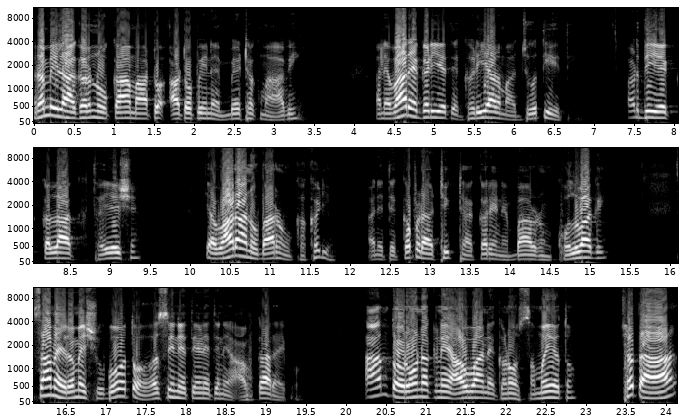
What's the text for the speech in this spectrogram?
રમીલા ઘરનું કામ આટો, આટોપીને બેઠકમાં આવી અને વારે ઘડીએ તે ઘડિયાળમાં જોતી હતી. અડધી એક કલાક થઈ હશે ત્યાં વાડાનું બારણું ખખડ્યું અને તે કપડાં ઠીકઠાક કરીને બારણું ખોલવા ગઈ. સામે રમેશ ઊભો હતો, હસીને તેણે તેને આવકાર આપ્યો. આમ તો રોનકને આવવાને ઘણો સમય હતો. છતાં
